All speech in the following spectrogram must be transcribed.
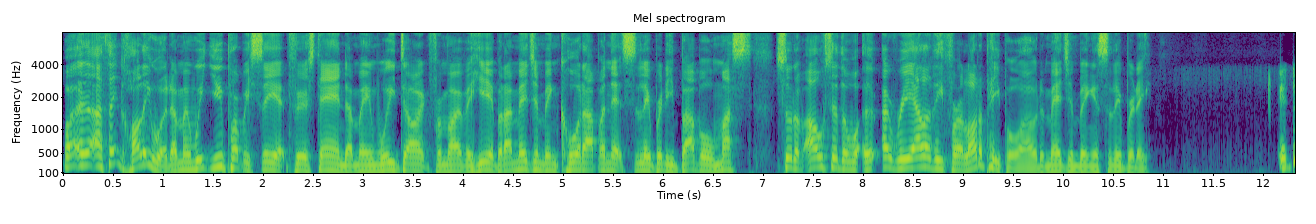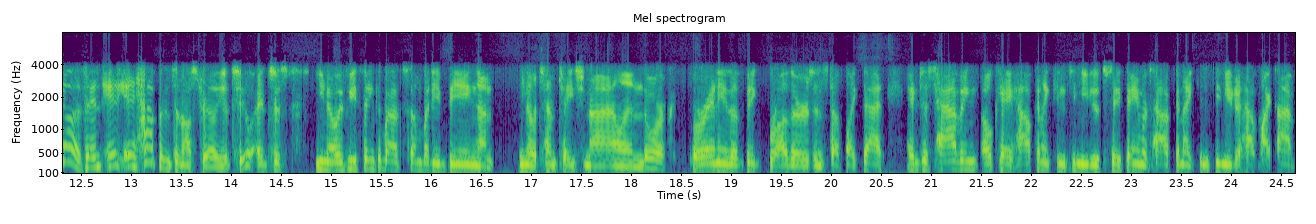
Well, I think Hollywood. I mean, we, you probably see it firsthand. I mean, we don't from over here, but I imagine being caught up in that celebrity bubble must sort of alter the a reality for a lot of people. I would imagine being a celebrity. It does, and it, it happens in Australia too. It's just you know if you think about somebody being on you know Temptation Island or or any of the Big Brothers and stuff like that, and just having okay, how can I continue to stay famous? How can I continue to have my time?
